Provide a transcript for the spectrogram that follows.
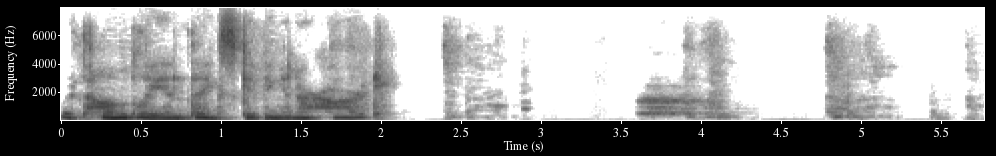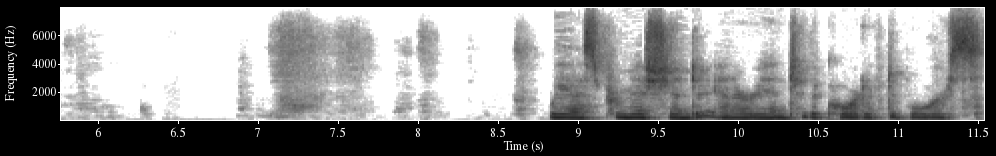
with humbly and thanksgiving in our heart. We ask permission to enter into the court of divorce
